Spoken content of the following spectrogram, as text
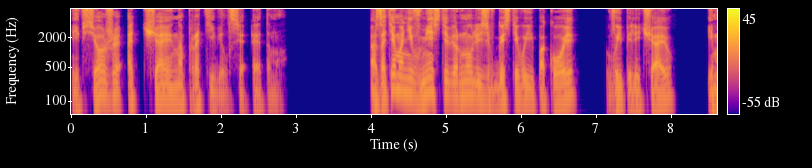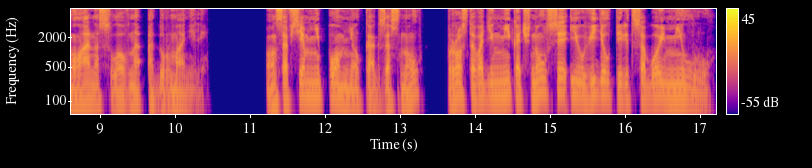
И все же отчаянно противился этому. А затем они вместе вернулись в гостевые покои, выпили чаю, и Муана словно одурманили. Он совсем не помнил, как заснул, просто в один миг очнулся и увидел перед собой Милу.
